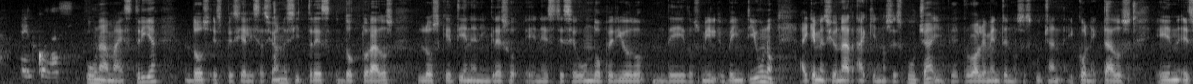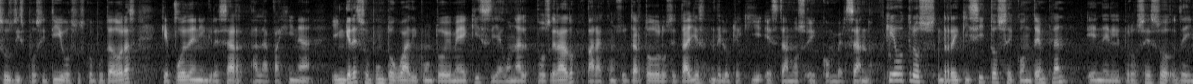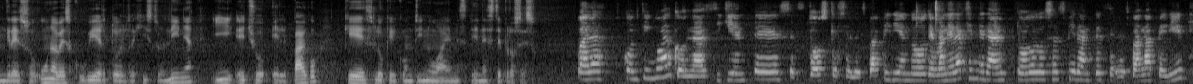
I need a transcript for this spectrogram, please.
Una maestría dos especializaciones y tres doctorados los que tienen ingreso en este segundo periodo de 2021. Hay que mencionar a quien nos escucha y que probablemente nos escuchan conectados en sus dispositivos, sus computadoras, que pueden ingresar a la página ingreso.wadi.mx diagonal posgrado para consultar todos los detalles de lo que aquí estamos eh, conversando. ¿Qué otros requisitos se contemplan en el proceso de ingreso una vez cubierto el registro en línea y hecho el pago, ¿qué es lo que continúa en, este proceso? Para continuar con las siguientes dos que se les va pidiendo, de manera general, todos los aspirantes se les van a pedir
